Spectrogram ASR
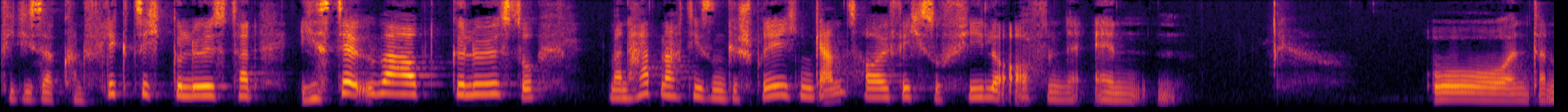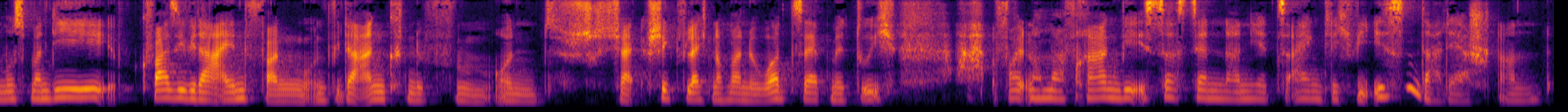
wie dieser Konflikt sich gelöst hat. Ist er überhaupt gelöst? So, man hat nach diesen Gesprächen ganz häufig so viele offene Enden. Und dann muss man die quasi wieder einfangen und wieder anknüpfen und schickt vielleicht nochmal eine WhatsApp mit. Du, ich wollte nochmal fragen, wie ist das denn dann jetzt eigentlich? Wie ist denn da der Stand?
